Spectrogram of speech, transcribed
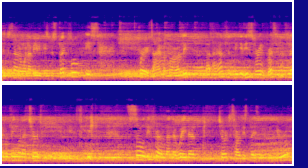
I don't want to be disrespectful. It's prayer time, apparently. But I have to admit, it, this is very impressive. I've never been on a church. It's so different than the way that churches are displayed in Europe.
